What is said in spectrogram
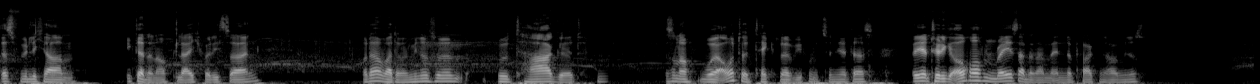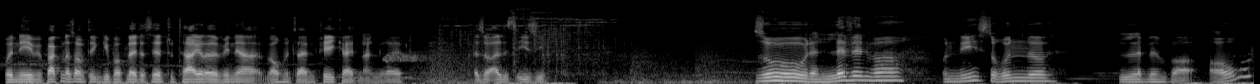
Das will ich haben. Kriegt er dann auch gleich, würde ich sagen. Oder? Warte mal, minus nur Target. Das ist noch wohl Auto-Attack oder wie funktioniert das? Will ich natürlich auch auf den Razer dann am Ende packen, aber minus. Oh ne, wir packen das auf den Keeper Flight, dass er total, also wenn er auch mit seinen Fähigkeiten angreift. Also alles easy. So, dann leveln wir. Und nächste Runde leveln wir auf.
